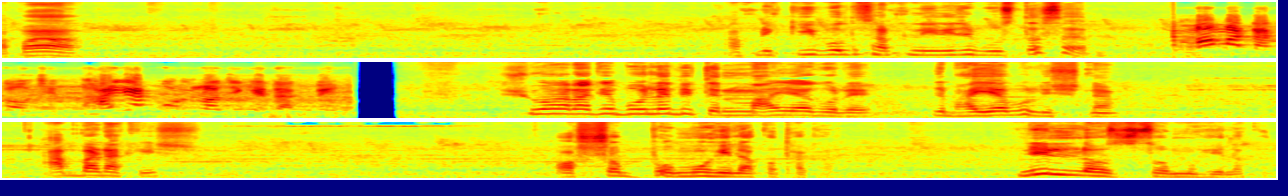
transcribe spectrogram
আপা। আপনি কি বলতেছেন? আপনি নিজে বুঝতেছেন? মামা ডাকা উচিত। ভাইয়া কোন লজিকে ডাকবে? শোয়ার আগে বলে দিতেন মাইয়া করে যে ভাইয়া বলিস না আব্বা ডাকিস। অসভ্য মহিলা কোথাকার নির্লজ্জ মহিলা কোথাকার।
